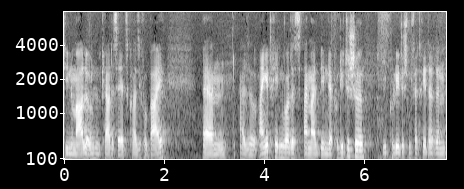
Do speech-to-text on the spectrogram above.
die normale Olympiade ist ja jetzt quasi vorbei. Ähm, also eingetreten wurde, ist einmal eben der politische, die politischen Vertreterinnen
